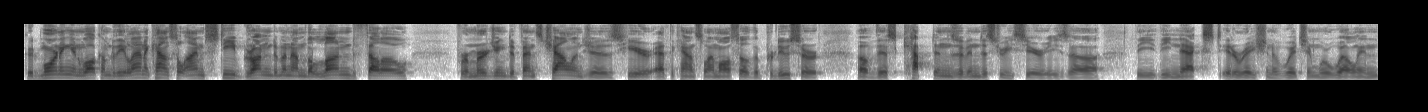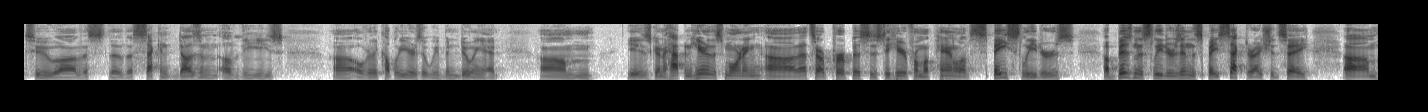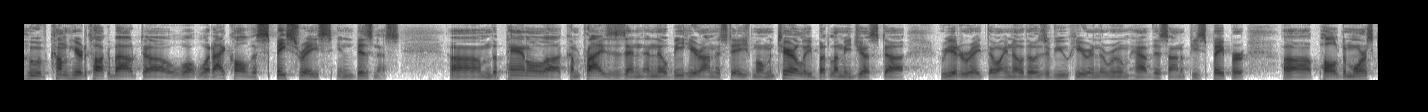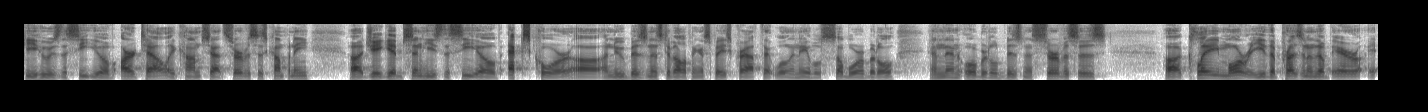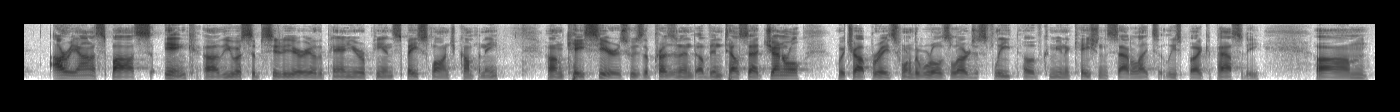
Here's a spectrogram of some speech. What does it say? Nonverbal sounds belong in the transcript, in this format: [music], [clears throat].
Good morning and welcome to the Atlantic Council. I'm Steve Grundman. I'm the Lund Fellow for Emerging Defense Challenges here at the Council. I'm also the producer of this Captains of Industry series, uh, the, the next iteration of which, and we're well into uh, this, the, the second dozen of these uh, over the couple years that we've been doing it. Um, is going to happen here this morning. Uh, that's our purpose, is to hear from a panel of space leaders, uh, business leaders in the space sector, I should say, um, who have come here to talk about uh, what, what, I call the space race in business. Um, the panel uh, comprises, and, and, they'll be here on the stage momentarily, but let me just uh, reiterate, though I know those of you here in the room have this on a piece of paper. Uh, Paul Domorski, who is the CEO of Artel, a ComSat services company. Uh, Jay Gibson, he's the CEO of XCOR, uh, a new business developing a spacecraft that will enable suborbital and then orbital business services. Uh, Clay Mowry, the president of Air, Arianespace Inc., uh, the U.S. subsidiary of the Pan European Space Launch Company. Um, Kay Sears, who's the president of Intelsat General, which operates one of the world's largest fleet of communications satellites, at least by capacity. Um,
